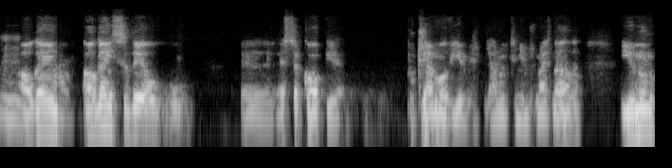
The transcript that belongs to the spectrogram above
Uhum. Alguém, alguém cedeu uh, essa cópia porque já não havia mesmo, já não tínhamos mais nada. E o Nuno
